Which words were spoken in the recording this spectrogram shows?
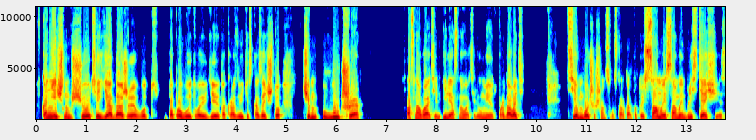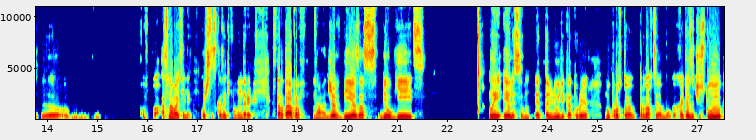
в конечном счете я даже вот попробую твою идею так развить и сказать, что чем лучше основатель или основатели умеют продавать, тем больше шансов у стартапа. То есть самые-самые блестящие э, основатели, хочется сказать, фаундеры стартапов, а, Джефф Безос, Билл Гейтс, Лэри Эллисон – это люди, которые, ну, просто продавцы от бога. Хотя зачастую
